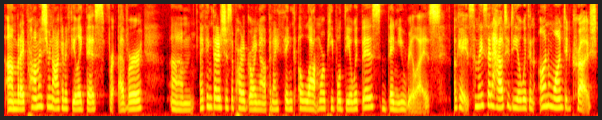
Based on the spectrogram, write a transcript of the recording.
um, but I promise you're not going to feel like this forever. Um, I think that it's just a part of growing up, and I think a lot more people deal with this than you realize. Okay, somebody said how to deal with an unwanted crush.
